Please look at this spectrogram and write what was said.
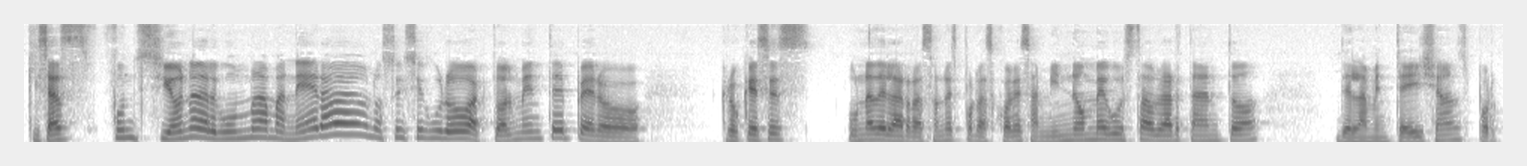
quizás funciona de alguna manera, no estoy seguro actualmente, pero creo que ese es una de las razones por las cuales a mí no me gusta hablar tanto de Lamentations, por,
